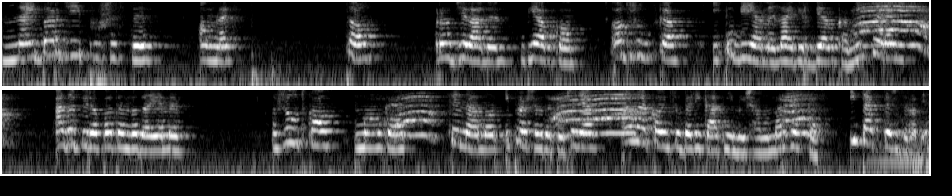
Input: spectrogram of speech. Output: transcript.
najbardziej puszysty omlet, to rozdzielamy białko od żółtka i ubijamy najpierw białka mikserem, a dopiero potem dodajemy żółtko, mąkę, cynamon i proszek do pieczenia, a na końcu delikatnie mieszamy marchewkę. I tak też zrobię.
